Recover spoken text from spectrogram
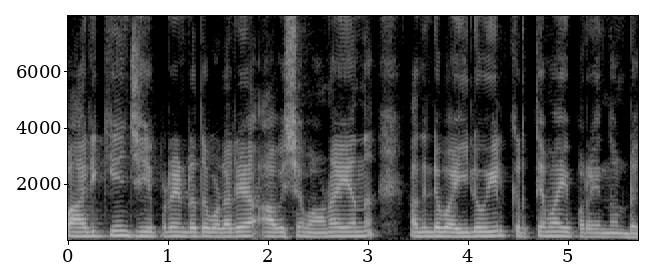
പാലിക്കുകയും ചെയ്യപ്പെടേണ്ടത് വളരെ ആവശ്യമാണ് എന്ന് അതിന്റെ വൈലോയിൽ കൃത്യമായി പറയുന്നുണ്ട്.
